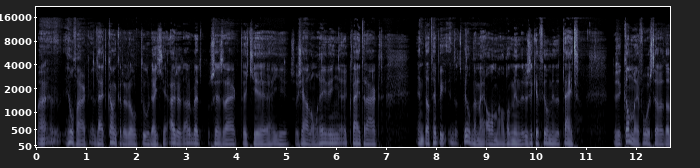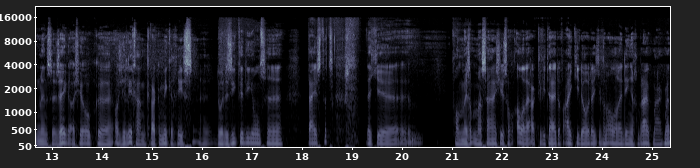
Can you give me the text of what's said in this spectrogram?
Maar eh, heel vaak leidt kanker er ook toe dat je uit het arbeidsproces raakt, dat je je sociale omgeving eh, kwijtraakt. En dat, heb ik, dat speelt bij mij allemaal wat minder. Dus ik heb veel minder tijd. Dus ik kan mij voorstellen dat mensen, zeker als je ook eh, als je lichaam krakkemikkig is door de ziekte die ons eh teistert, dat je van mas- massages of allerlei activiteiten of aikido, dat je van allerlei dingen gebruik maakt. Maar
